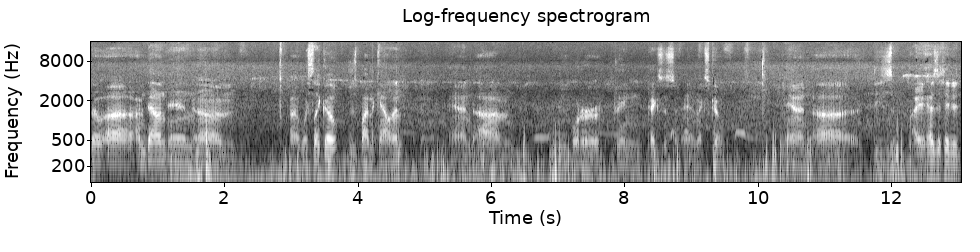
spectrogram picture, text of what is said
So uh, I'm down in um, uh, Weslaco, just by McAllen, and um, the border between Texas and Mexico. And uh, these, I hesitated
